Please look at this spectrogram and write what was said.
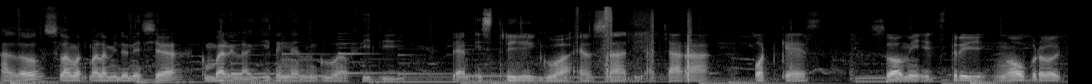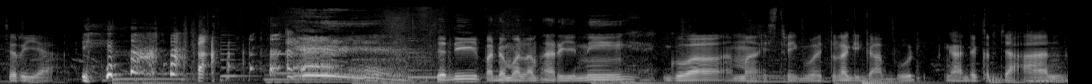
Halo, selamat malam Indonesia. Kembali lagi dengan gua Vidi dan istri gua Elsa di acara podcast Suami Istri Ngobrol Ceria. Jadi pada malam hari ini gua sama istri gua itu lagi gabut, nggak ada kerjaan.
